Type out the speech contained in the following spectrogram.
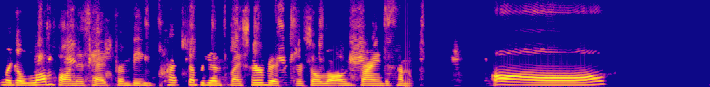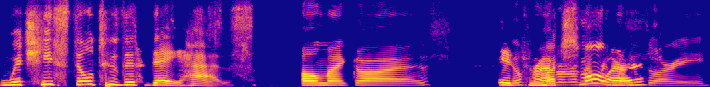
like a lump on his head from being pressed up against my cervix for so long trying to come Oh. which he still to this day has. Oh my gosh. It's much smaller. story.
